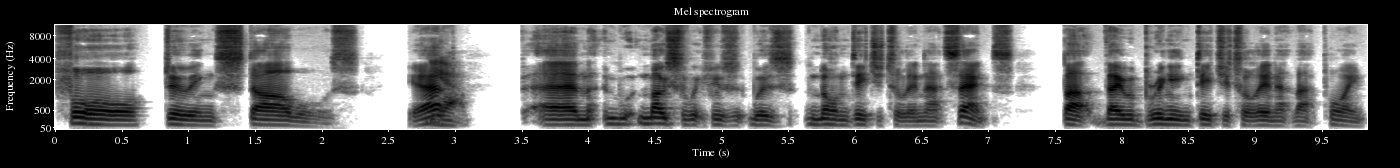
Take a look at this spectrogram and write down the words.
for doing Star Wars. Yeah. Yeah. Um, most of which was was non-digital in that sense, but they were bringing digital in at that point,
